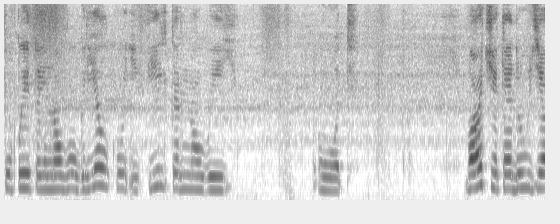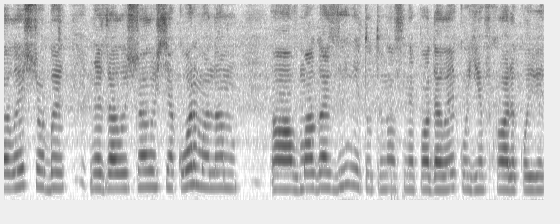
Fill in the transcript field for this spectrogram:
купити і нову грілку, і фільтр новий. От. Бачите, друзі, але щоб не залишалося корма нам а, в магазині, тут у нас неподалеку є в Харкові.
